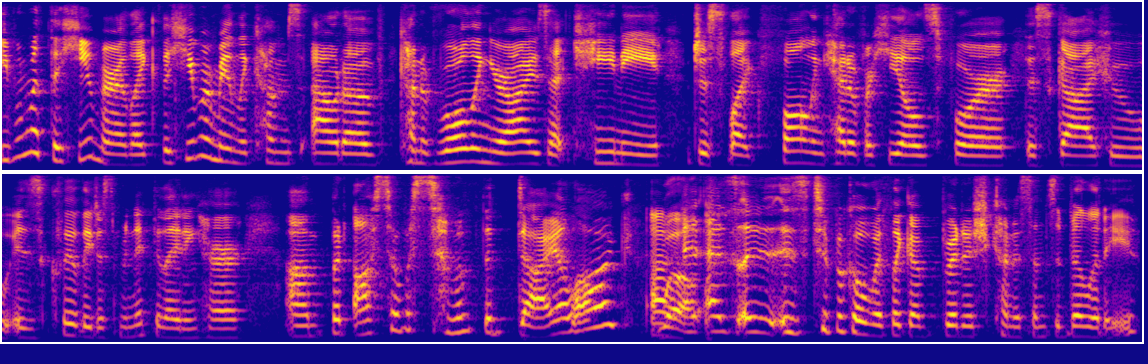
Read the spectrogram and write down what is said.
Even with the humor, like the humor mainly comes out of kind of rolling your eyes at Kaney, just like falling head over heels for this guy who is clearly just manipulating her. Um, but also with some of the dialogue, uh, Well- as is typical with like a British kind of sensibility.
